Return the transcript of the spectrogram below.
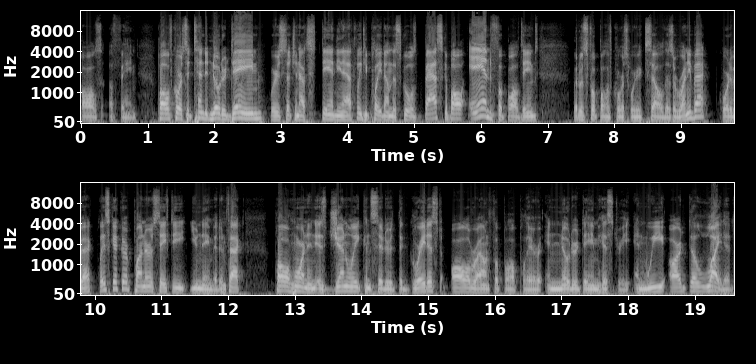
halls of fame. Paul, of course, attended Notre Dame, where he's such an outstanding athlete. He played on the school's basketball and football teams, but it was football, of course, where he excelled as a running back, quarterback, place kicker, punter, safety, you name it. In fact, Paul Hornung is generally considered the greatest all around football player in Notre Dame history, and we are delighted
